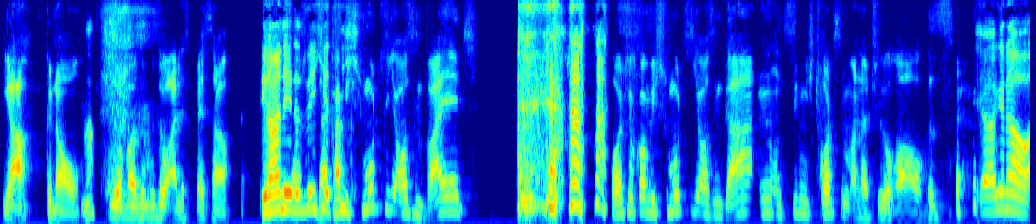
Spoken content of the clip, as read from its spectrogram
Ja, genau. Ja. Früher war sowieso alles besser. Ja, nee, das will ich da jetzt kam ich nicht. schmutzig aus dem Wald. Heute komme ich schmutzig aus dem Garten und ziehe mich trotzdem an der Türe aus. Ja, genau.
